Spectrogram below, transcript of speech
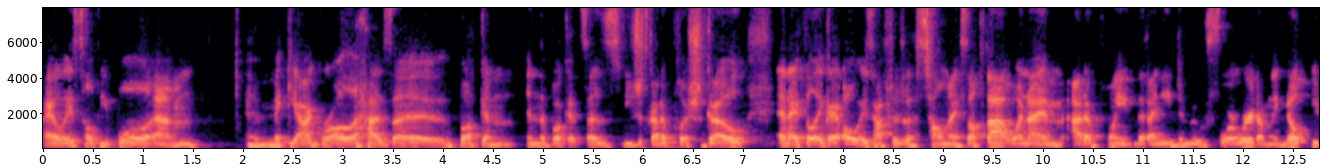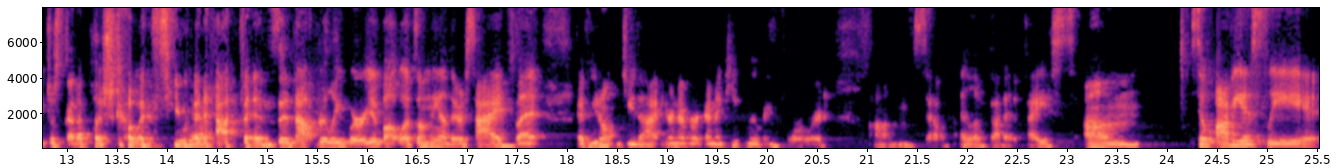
I always tell people um, Miki Agrawal has a book, and in the book it says you just got to push go. And I feel like I always have to just tell myself that when I'm at a point that I need to move forward. I'm like, nope, you just got to push go and see what yeah. happens, and not really worry about what's on the other side. But if you don't do that, you're never going to keep moving forward. Um, so I love that advice. Um, so obviously,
